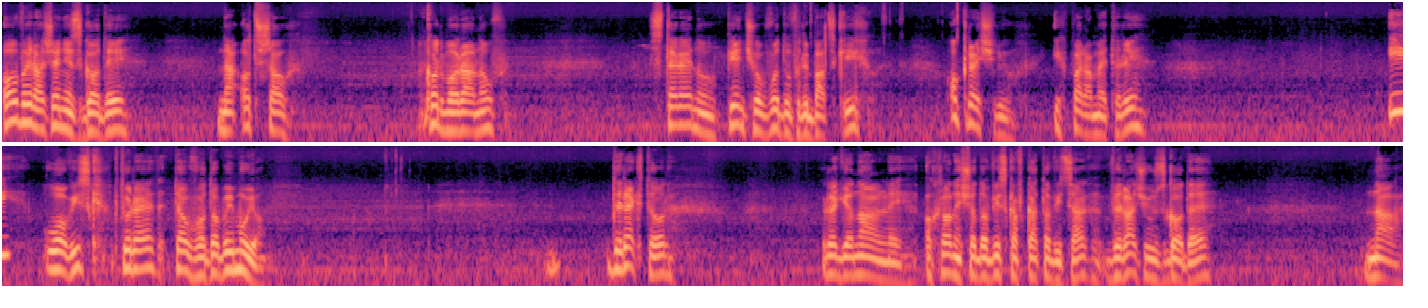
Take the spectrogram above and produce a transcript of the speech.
o wyrażenie zgody na odstrzał kormoranów z terenu pięciu obwodów rybackich. Określił ich parametry i łowisk, które te obwody obejmują. Dyrektor regionalny ochrony środowiska w Katowicach wyraził zgodę na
